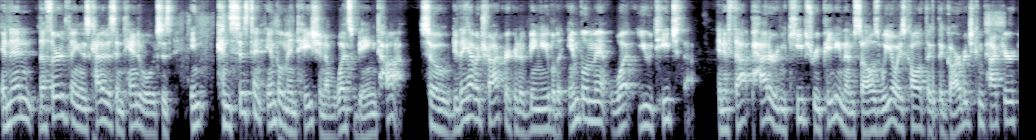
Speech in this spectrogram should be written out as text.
And then the third thing is kind of this intangible, which is in consistent implementation of what's being taught. So do they have a track record of being able to implement what you teach them? And if that pattern keeps repeating themselves, we always call it the, the, garbage compactor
